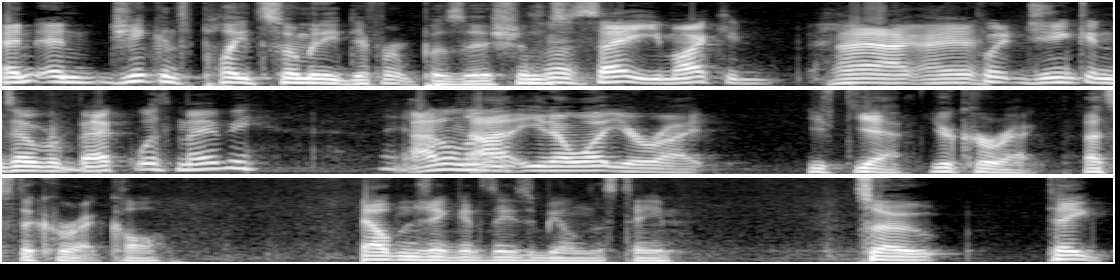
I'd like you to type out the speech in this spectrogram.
and and Jenkins played so many different positions. I was gonna say you might could I- I- put Jenkins over Beckwith, maybe. I don't know. Uh, you know what? You're right. You, yeah, you're correct. That's the correct call. Elton Jenkins needs to be on this team. So take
